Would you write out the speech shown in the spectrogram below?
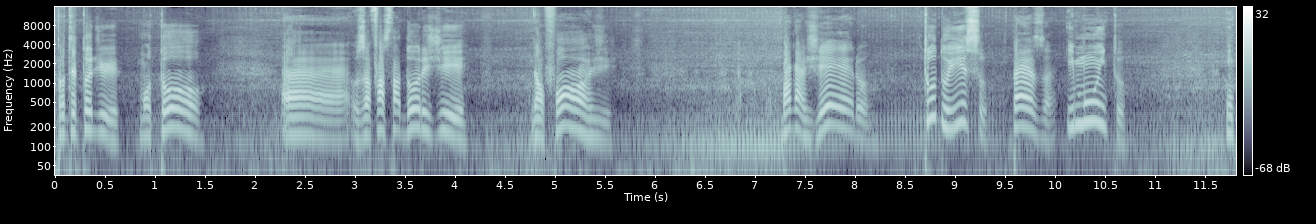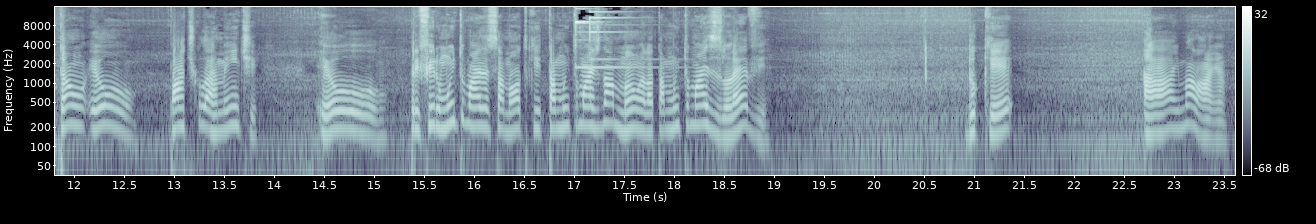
protetor de motor, é, os afastadores de, alforge, bagageiro, tudo isso pesa e muito. Então eu particularmente, eu prefiro muito mais essa moto que está muito mais na mão, ela está muito mais leve do que a Himalaia.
